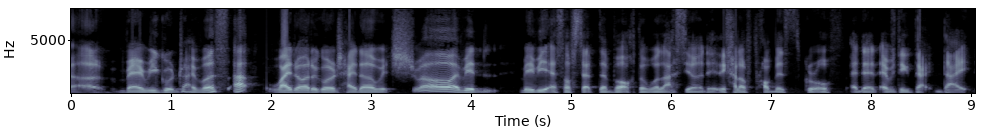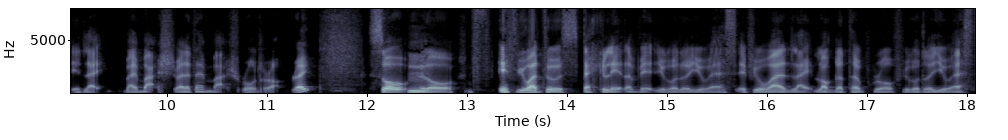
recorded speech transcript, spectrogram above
uh, very good drivers up. Why do I want to go to China? Which, well, I mean, maybe as of September, October last year, they, they kind of promised growth and then everything died, died in like by March, by the time March rolled around, right? So, you Mm. know, if you want to speculate a bit, you go to the US. If you want like longer term growth, you go to the US.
